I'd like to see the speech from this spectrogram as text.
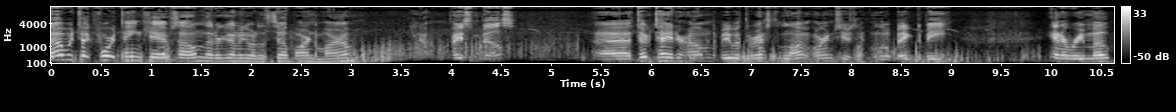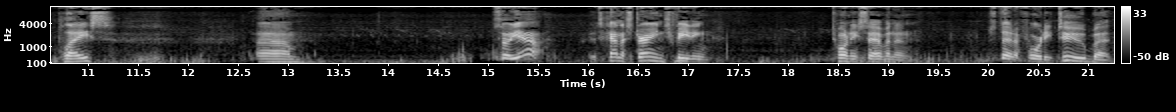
So we took 14 calves home that are going to go to the sale barn tomorrow. You know, pay some bills. Uh, took Tater home to be with the rest of the Longhorns. He was getting a little big to be in a remote place. Um, so yeah, it's kind of strange feeding 27 and instead of 42, but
